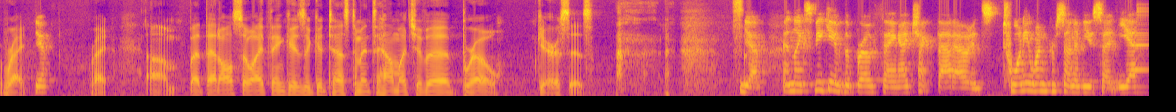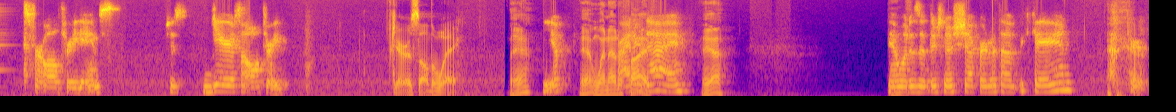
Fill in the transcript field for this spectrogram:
Right. yeah. Right. Um, but that also, I think, is a good testament to how much of a bro Garrus is. Yeah. And like speaking of the bro thing, I checked that out. It's 21% of you said yes for all three games. Just Garrus all three. Garrus all the way. Yeah. Yep. Yeah. One out of Ride or five. die. Yeah. And what is it? There's no Shepard without Vakarian. Or-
